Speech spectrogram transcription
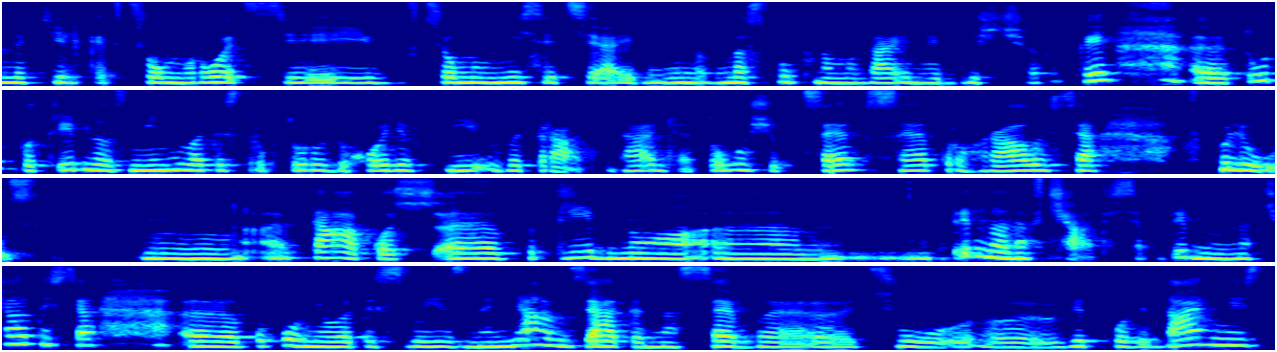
не тільки в цьому році, і в цьому місяці, а й в наступному, да, і найближчі роки. Тут потрібно змінювати структуру доходів і витрат да, для того, щоб це все програлося в плюс. Також е, потрібно ем, потрібно навчатися, потрібно навчатися, е, поповнювати свої знання, взяти на себе е, цю відповідальність,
